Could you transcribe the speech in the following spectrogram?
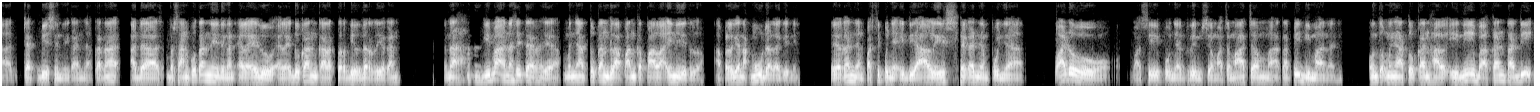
uh, Chatbis ini kan karena ada bersangkutan nih dengan Eledu Eledu kan karakter builder ya kan? Nah hmm. gimana sih Ter ya menyatukan delapan kepala ini gitu loh? Apalagi anak muda lagi nih ya kan? Yang pasti punya idealis ya kan? Yang punya waduh masih punya dreams yang macam-macam. Nah tapi gimana nih? Untuk menyatukan hal ini bahkan tadi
